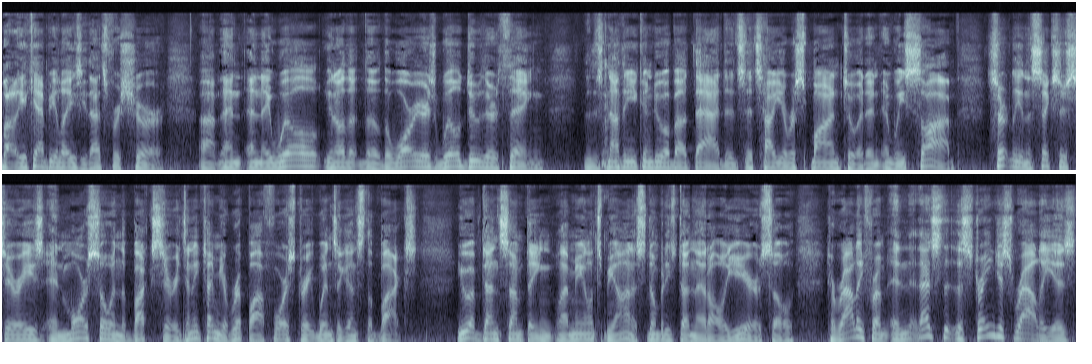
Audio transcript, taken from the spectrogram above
Well, you can't be lazy, that's for sure. Um, and and they will, you know, the, the, the Warriors will do their thing. There's nothing you can do about that. It's it's how you respond to it. And and we saw certainly in the Sixers series and more so in the Bucks series. Anytime you rip off four straight wins against the Bucks, you have done something. I mean, let's be honest, nobody's done that all year. So to rally from, and that's the, the strangest rally is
